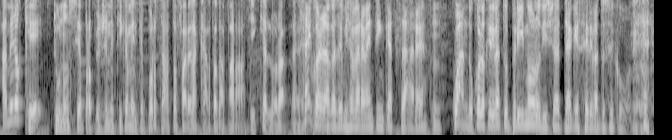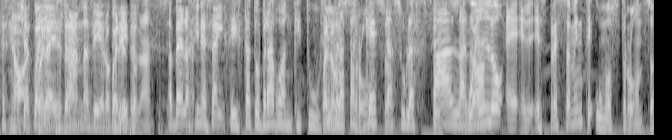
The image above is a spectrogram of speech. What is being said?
a meno che tu non sia proprio geneticamente portato a fare la carta da parati, che allora... Eh, Sai qual è la cosa che mi fa veramente incazzare? Mm. Quando quello che è arrivato primo lo dice a te che sei arrivato secondo. no, cioè quello è, è il dramma vero. Quello è pesante, sì. Vabbè, alla fine sai, sei stato bravo anche tu, quello sai quella pacchetta sulla spalla, sì. no? Quello è espressamente uno stronzo.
